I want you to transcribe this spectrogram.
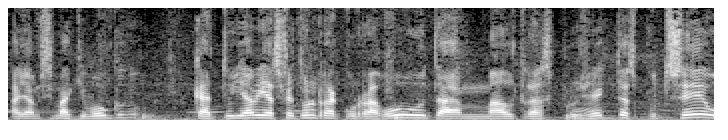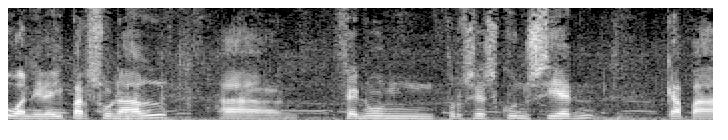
allò si m'equivoco, que tu ja havies fet un recorregut amb altres projectes, potser, o a nivell personal, eh, fent un procés conscient cap a,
